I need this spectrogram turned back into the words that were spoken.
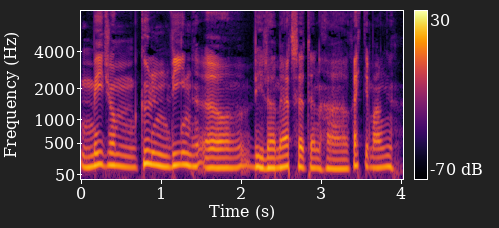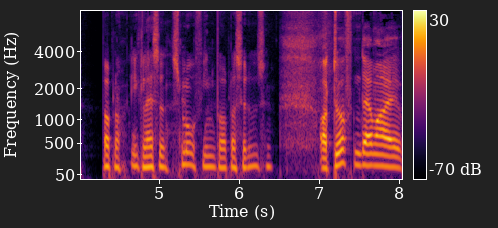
medium gylden vin, og vi lader mærke til, at den har rigtig mange bobler i glasset. Små, fine bobler ser det ud til. Og duften, der var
